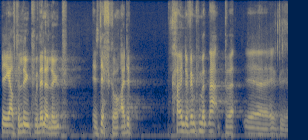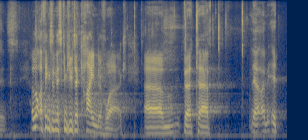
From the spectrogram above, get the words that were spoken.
being able to loop within a loop is difficult. I did kind of implement that, but yeah, it's, a lot of things in this computer kind of work. Um, but uh, yeah, I mean, it,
